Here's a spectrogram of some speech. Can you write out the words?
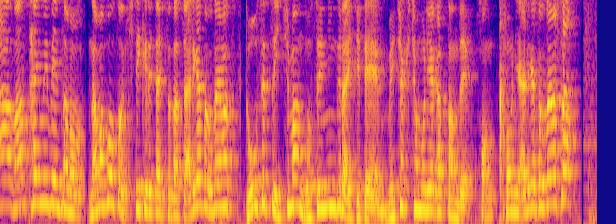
あー、ワンタイムイベントの生放送来てくれた人たちありがとうございます。同説1万5000人ぐらいいてて、めちゃくちゃ盛り上がったんで、本当にありがとうございました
